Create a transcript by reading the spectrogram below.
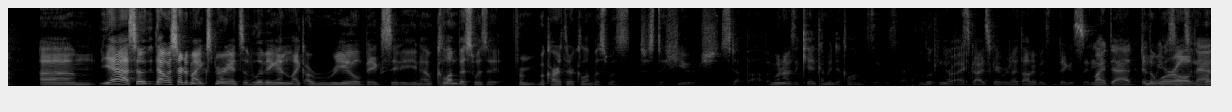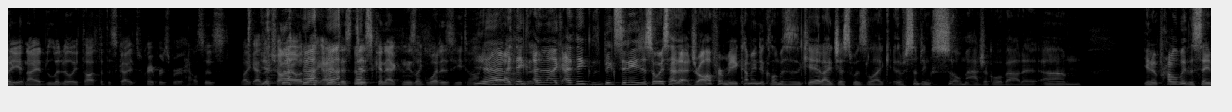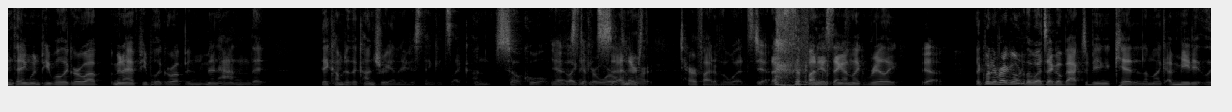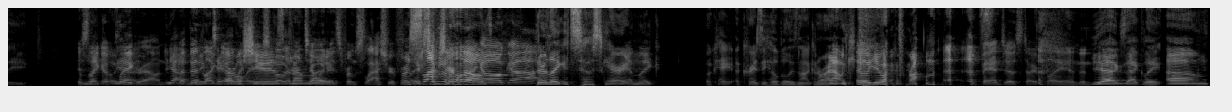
Um, yeah, so that was sort of my experience of living in like a real big city. You know, Columbus was a from MacArthur. Columbus was just a huge step up. And when I was a kid coming to Columbus, it was like looking up Right. the skyscrapers. I thought it was the biggest city. My dad In the took me to world, Cincinnati, like- and I had literally thought that the skyscrapers were houses. Like as a child, like I had this disconnect, and he's like, "What is he talking yeah, about?" I think And like I think the big cities just always had that draw for me. Coming to Columbus as a kid, I just was like there was something so magical about it. Um, you know, probably the same thing when people that grow up. I mean, I have people that grow up in Manhattan that they come to the country and they just think it's like un- so cool. Yeah, like different worlds. and they're apart. terrified of the woods. Too. Yeah. That's the funniest thing. I'm like, really? yeah. Like whenever I go into the woods, I go back to being a kid, and I'm like immediately. It's like, like, a oh, playground. Yeah, but I'm then like, like, take my only shoes, and exposure I'm to like- it is from slasher From flicks. slasher I'm like, films. oh god. They're like, it's so scary. I'm like, okay, a crazy hillbilly's not going to run out and kill you. I promise. the banjos start playing and Yeah, exactly. Um,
